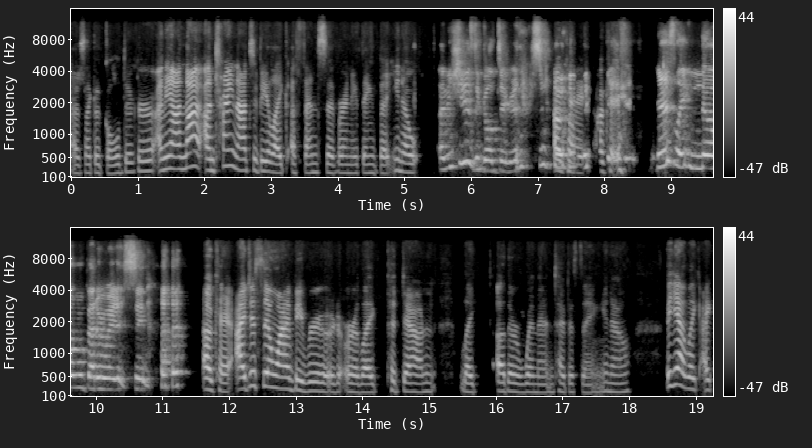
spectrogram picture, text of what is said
as like a gold digger. I mean i'm not i'm trying not to be like offensive or anything but you know i mean she is a gold digger there's no, okay okay. There's like no better way to say that. Okay i just didn't want to be rude or like put down like other women type of thing, you know? But yeah, like I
